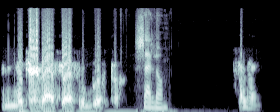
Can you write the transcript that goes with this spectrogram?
Muchas gracias, un gusto. Shalom. Shalom.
